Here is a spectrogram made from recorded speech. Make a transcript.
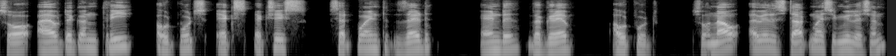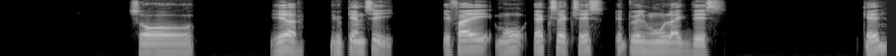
So I have taken three outputs x axis, set point, z and the grab output. So now I will start my simulation. So here you can see if I move x axis, it will move like this. Okay,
